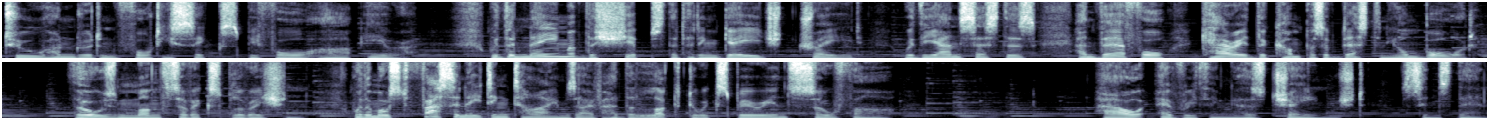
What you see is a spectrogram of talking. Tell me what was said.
246 before our era, with the name of the ships that had engaged trade with the ancestors and therefore carried the compass of destiny on board. Those months of exploration were the most fascinating times I've had the luck to experience so far. How everything has changed since then.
